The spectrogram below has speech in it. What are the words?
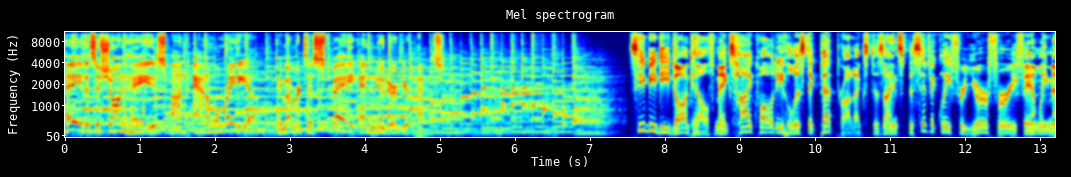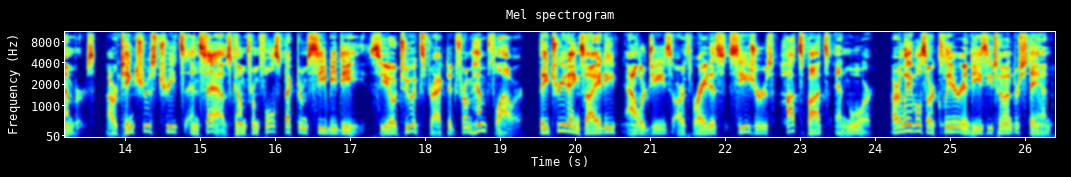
Hey, this is Sean Hayes on Animal Radio. Remember to spay and neuter your pets. CBD Dog Health makes high quality holistic pet products designed specifically for your furry family members. Our tinctures, treats, and salves come from full spectrum CBD, CO2 extracted from hemp flower. They treat anxiety, allergies, arthritis, seizures, hot spots, and more. Our labels are clear and easy to understand,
